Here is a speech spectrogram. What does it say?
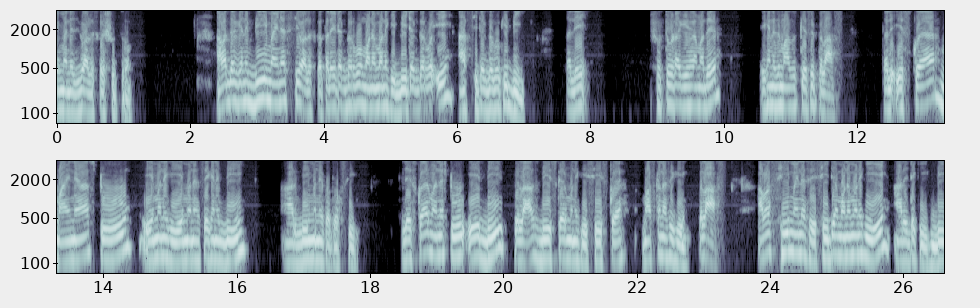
A minus B whole square সূত্র। আবার দেখো এখানে B minus C whole square তাহলে এটাকে ধরবো মানে মনে কি? বিটাকে ধরবো এ আর সিটাকে ধরবো কি বি তাহলে সূত্রটা কি হয় আমাদের? এখানে যে মাঝে আছে? প্লাস তাহলে A square minus two A মানে কি? এ মানে হচ্ছে এখানে বি আর বি মানে কত? সি তাহলে square minus two A B plus B square মানে কি? সি স্কোয়ার মাঝখানে আছে কি? প্লাস আবার সি মাইনাস এ সিটা মানে মানে কি এ আর এটা কি? বি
